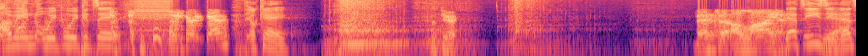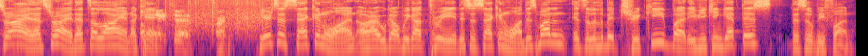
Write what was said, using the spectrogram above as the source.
I mean, we, we could say Let me hear it again. okay. Let's hear it. That's a, a lion. That's easy. Yeah, That's yeah. right. That's right. That's a lion. Okay. okay, good. All right. Here's the second one. All right, we got we got three. This is the second one. This one is a little bit tricky, but if you can get this, this will be fun.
